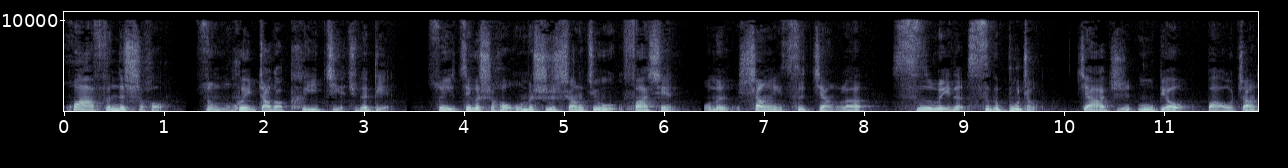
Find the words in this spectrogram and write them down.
划分的时候，总会找到可以解决的点。所以这个时候，我们事实上就发现，我们上一次讲了思维的四个步骤：价值、目标、保障、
